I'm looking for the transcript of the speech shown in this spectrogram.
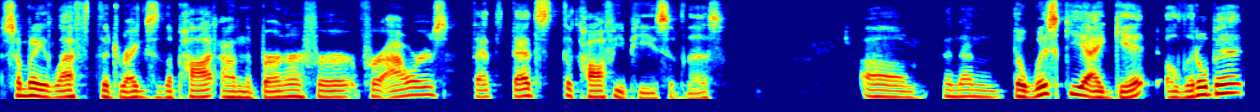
somebody left the dregs of the pot on the burner for for hours, that's that's the coffee piece of this. Um, and then the whiskey I get a little bit,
